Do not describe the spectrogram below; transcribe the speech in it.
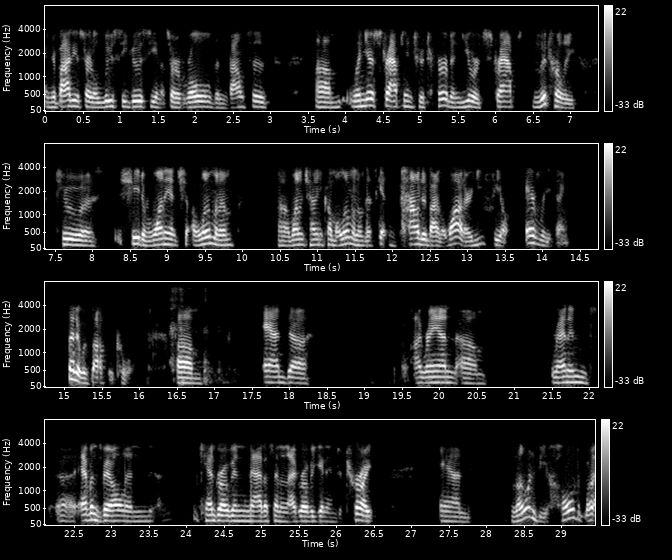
and your body is sort of loosey goosey, and it sort of rolls and bounces. Um, when you're strapped into a turbine, you are strapped literally to a sheet of one inch aluminum, uh, one inch honeycomb aluminum that's getting pounded by the water. You feel everything. But it was awfully cool. Um, and uh, I ran um, ran in uh, Evansville, and Ken drove in Madison, and I drove again in Detroit. And lo and behold, well,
